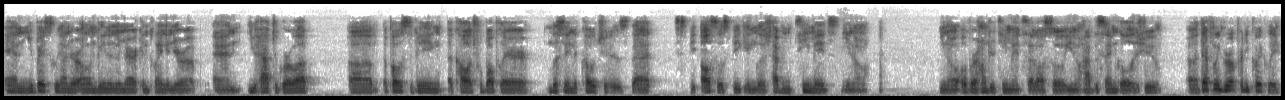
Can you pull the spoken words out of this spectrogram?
and you're basically on your own being an American playing in Europe, and you have to grow up. Uh, opposed to being a college football player, listening to coaches that spe- also speak English, having teammates, you know, you know, over a hundred teammates that also, you know, have the same goal as you. Uh, definitely grew up pretty quickly.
